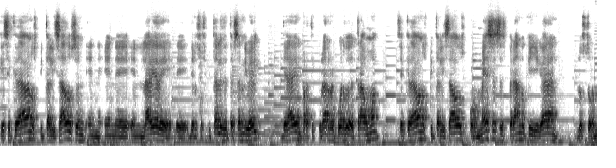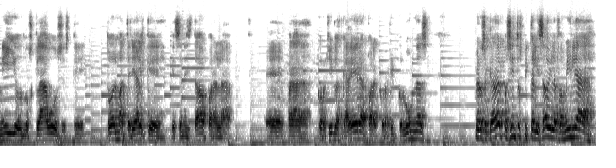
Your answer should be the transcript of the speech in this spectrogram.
que se quedaban hospitalizados en, eh, el área de, de los hospitales de tercer nivel, del área en particular, recuerdo, de trauma, se quedaban hospitalizados por meses esperando que llegaran los tornillos, los clavos, este, todo el material que, se necesitaba para, la, eh, para corregir la cadera, para corregir columnas. pero se quedaba el paciente hospitalizado y la familia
